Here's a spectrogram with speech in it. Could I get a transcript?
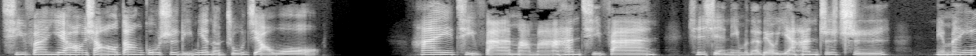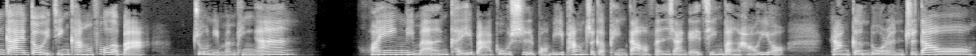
启凡也好想要当故事里面的主角哦。嗨，启凡妈妈和启凡，谢谢你们的留言和支持，你们应该都已经康复了吧？祝你们平安。欢迎你们可以把故事爆米花这个频道分享给亲朋好友，让更多人知道哦。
